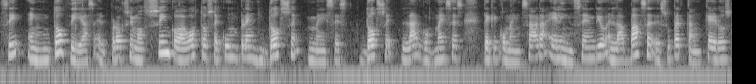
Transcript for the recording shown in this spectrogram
¿sí? En dos días, el próximo 5 de agosto, se cumplen 12 meses 12 largos meses de que comenzara el incendio en la base de supertanqueros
